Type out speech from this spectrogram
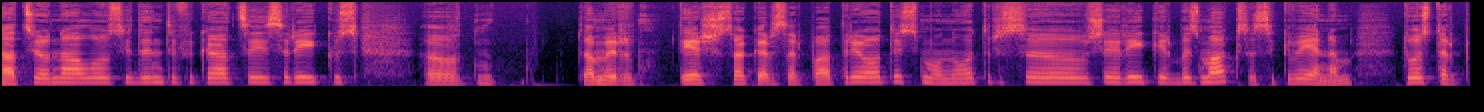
nacionālos identifikācijas rīkus. Tam ir tieši sakars ar patriotismu, un otrs šie rīki ir bez maksas ikvienam, tostarp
